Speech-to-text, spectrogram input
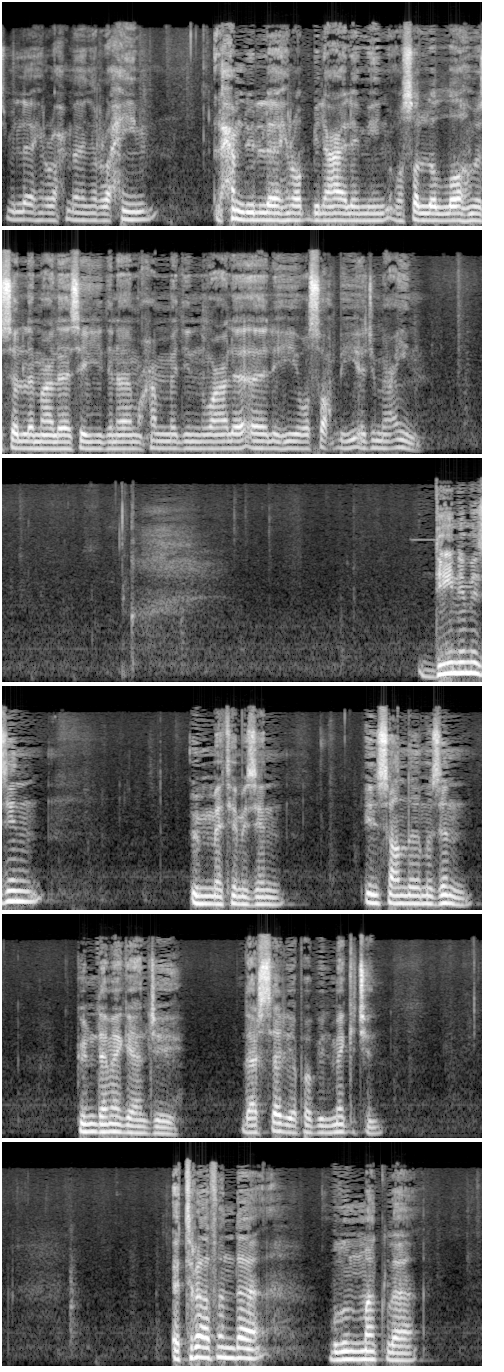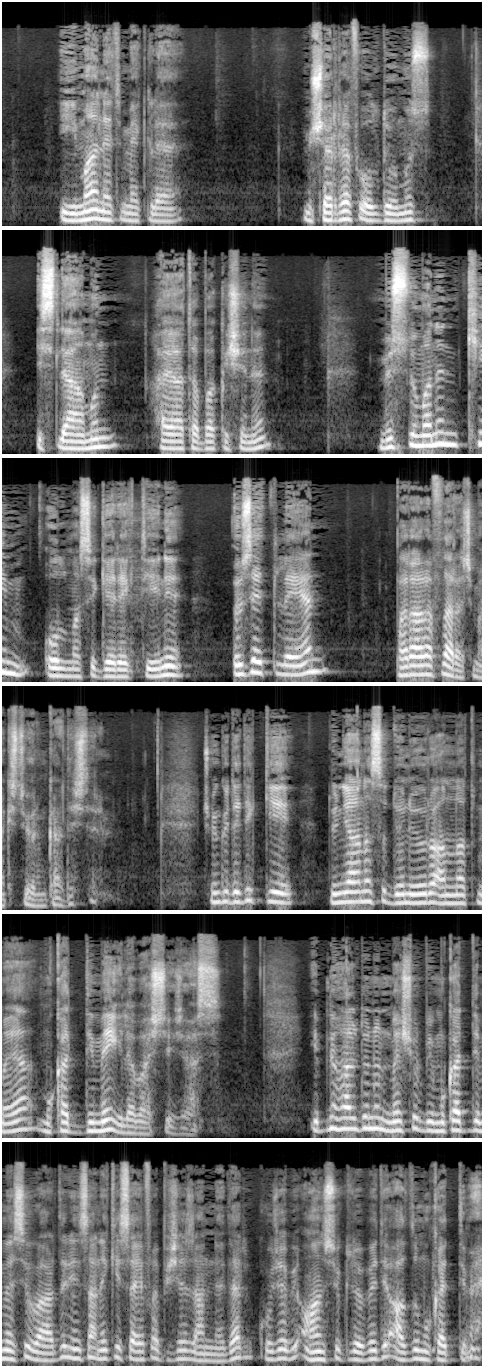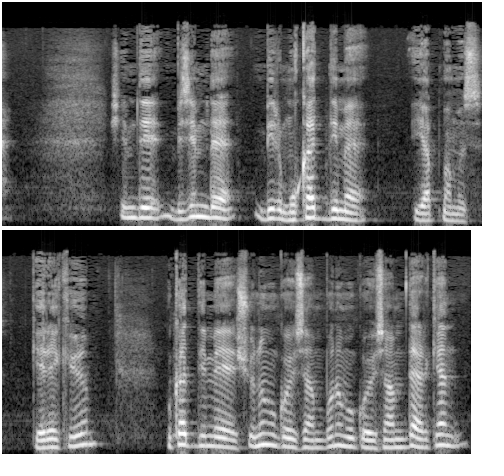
Bismillahirrahmanirrahim. Elhamdülillahi Rabbil alemin. Ve sallallahu ve sellem ala seyyidina Muhammedin ve ala alihi ve sahbihi ecma'in. Dinimizin, ümmetimizin, insanlığımızın gündeme geleceği dersler yapabilmek için etrafında bulunmakla iman etmekle müşerref olduğumuz İslam'ın hayata bakışını, Müslümanın kim olması gerektiğini özetleyen paragraflar açmak istiyorum kardeşlerim. Çünkü dedik ki dünya nasıl dönüyoru anlatmaya mukaddime ile başlayacağız. İbn Haldun'un meşhur bir mukaddimesi vardır. İnsan iki sayfa bir şey zanneder. Koca bir ansiklopedi adı mukaddime. Şimdi bizim de bir mukaddime yapmamız gerekiyor. Mukaddimeye şunu mu koysam, bunu mu koysam derken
